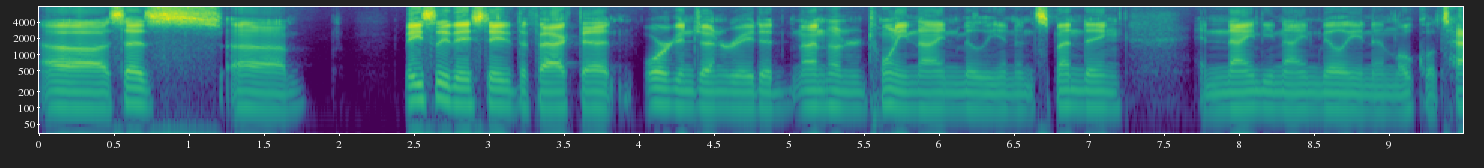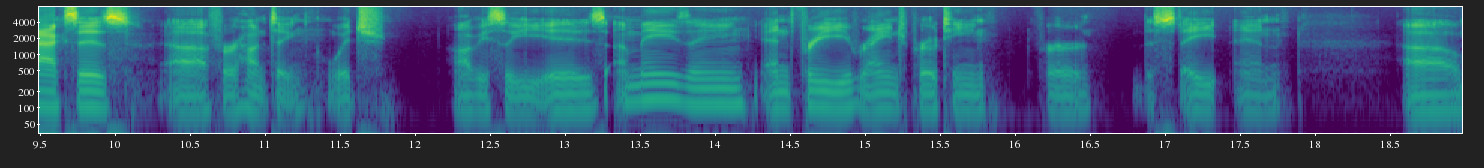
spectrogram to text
Uh, says uh, basically they stated the fact that Oregon generated 929 million in spending and 99 million in local taxes uh, for hunting, which obviously is amazing and free range protein for the state and uh,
